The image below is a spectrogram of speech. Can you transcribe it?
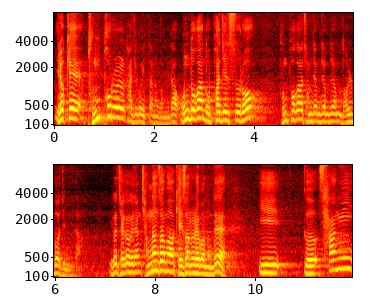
이렇게 분포를 가지고 있다는 겁니다. 온도가 높아질수록 분포가 점점 점점 넓어집니다. 이거 제가 그냥 장난삼아 계산을 해봤는데 이 그 상위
